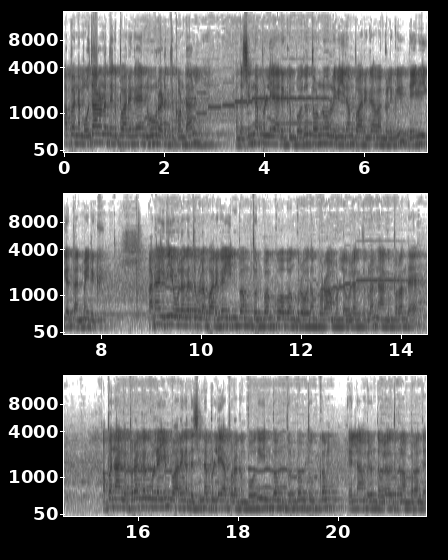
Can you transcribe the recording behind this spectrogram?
அப்போ நம்ம உதாரணத்துக்கு பாருங்கள் நூறு எடுத்துக்கொண்டால் அந்த சின்ன பிள்ளையாக இருக்கும்போது தொண்ணூறு வீதம் பாருங்கள் அவங்களுக்கு தெய்வீக தன்மை இருக்குது ஆனால் இதே உலகத்துக்குள்ளே பாருங்கள் இன்பம் துன்பம் கோபம் குரோதம் பொறாமுள்ள உலகத்துக்குள்ளே நாங்கள் பிறந்த அப்போ நாங்கள் பிறக்கக்குள்ளேயும் பாருங்கள் அந்த சின்ன பிள்ளையாக பிறக்கும்போது இன்பம் துன்பம் துக்கம் எல்லாம் இருந்த உலகத்துக்குள்ள பிறந்த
